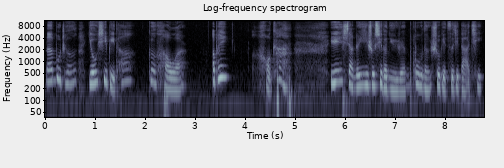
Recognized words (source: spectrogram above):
难不成游戏比他更好玩？啊呸，好看！余音想着艺术系的女人不能输给自己打气。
